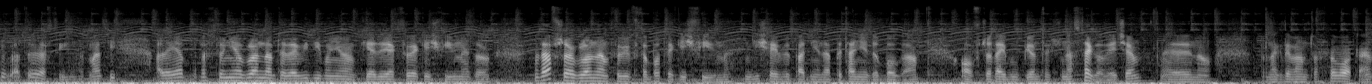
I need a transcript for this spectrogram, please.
chyba tyle z tych informacji, ale ja po prostu nie oglądam telewizji, bo nie mam kiedy. Jak są jakieś filmy, to no zawsze oglądam sobie w sobotę jakiś film. Dzisiaj wypadnie na pytanie do Boga. O, wczoraj był piątek 13, wiecie? Yy, no, nagrywam to w sobotę.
